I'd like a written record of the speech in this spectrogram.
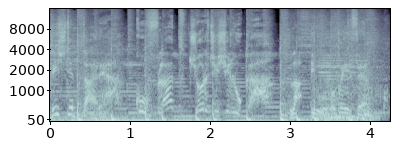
Deșteptarea cu Vlad, George și Luca la Europa FM.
